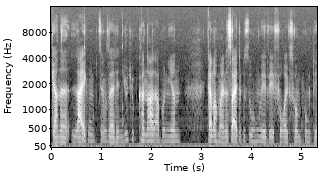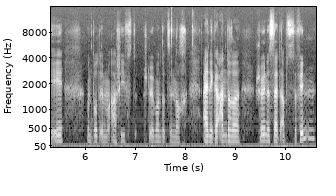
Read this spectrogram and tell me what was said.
gerne liken bzw. den YouTube-Kanal abonnieren. Gerne auch meine Seite besuchen www.forexhome.de und dort im Archiv stöbern. Dort sind noch einige andere schöne Setups zu finden.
